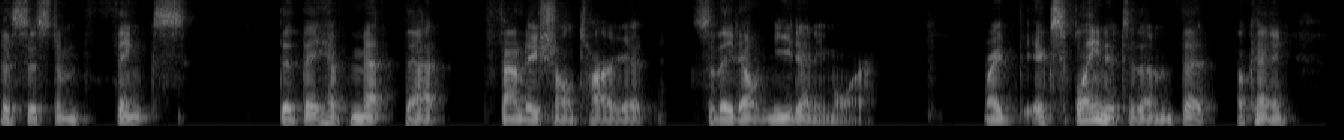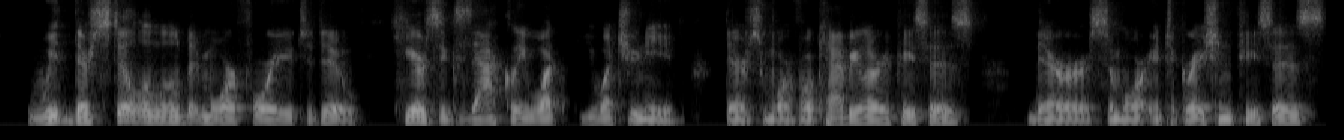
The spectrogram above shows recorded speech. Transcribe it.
the system thinks that they have met that foundational target, so they don't need any more. Right? Explain it to them that okay, we, there's still a little bit more for you to do. Here's exactly what you what you need. There's more vocabulary pieces. There are some more integration pieces.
